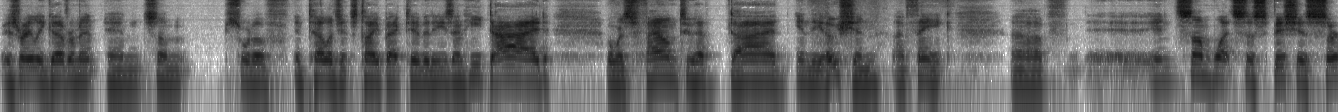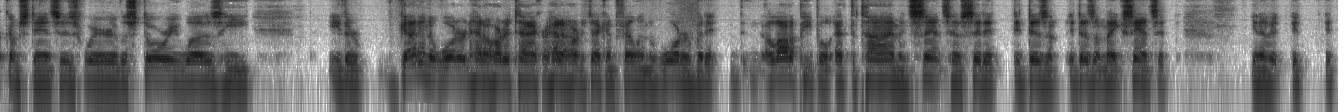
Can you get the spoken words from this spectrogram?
Israeli government and some sort of intelligence type activities. And he died or was found to have died in the ocean, I think, uh, in somewhat suspicious circumstances where the story was he either got in the water and had a heart attack or had a heart attack and fell in the water. But it, a lot of people at the time and since have said it, it doesn't, it doesn't make sense. It, you know, it, it, it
